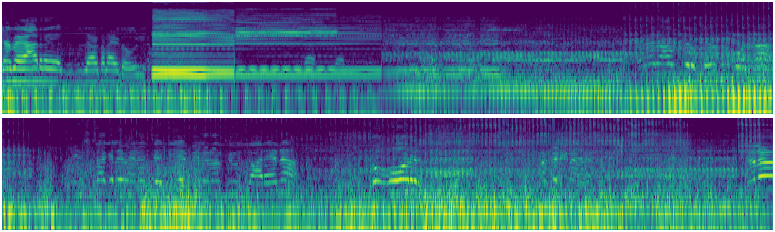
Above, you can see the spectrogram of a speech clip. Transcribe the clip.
हैं। भाई यार रेड लाइट हो फ़िल्म बोलना। इंस्टा के लिए मैंने चलिए मिलियन व्यूज़ जा रहे हैं ना तो और तगड़ी मेहनत चलो।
